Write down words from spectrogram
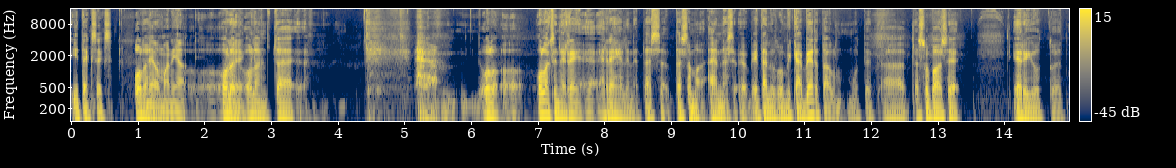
itekseksi Olen. Neumania Olen, olen ol, ollakseni re, rehellinen tässä, tässä ns, ei tämä nyt ole mikään vertailu, mutta et, ää, tässä on vaan se eri juttu, että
